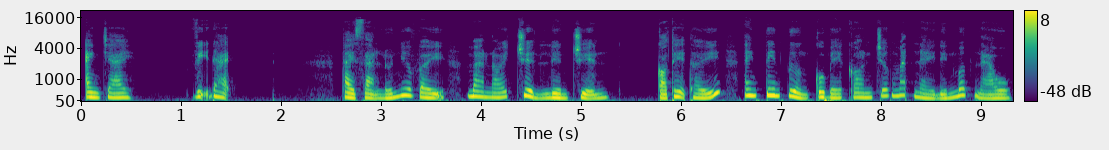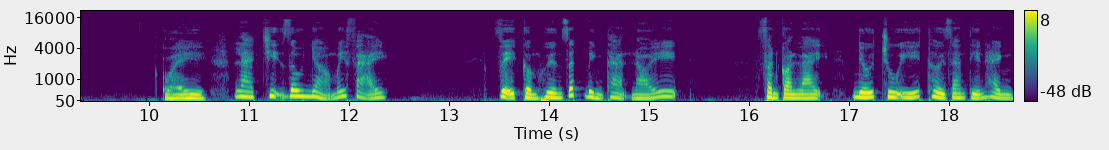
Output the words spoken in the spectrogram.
Anh trai, vĩ đại. Tài sản lớn như vậy mà nói chuyển liền chuyển. Có thể thấy anh tin tưởng cô bé con trước mắt này đến mức nào. Uầy, là chị dâu nhỏ mới phải. Vệ cẩm huyên rất bình thản nói. Phần còn lại, nhớ chú ý thời gian tiến hành.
